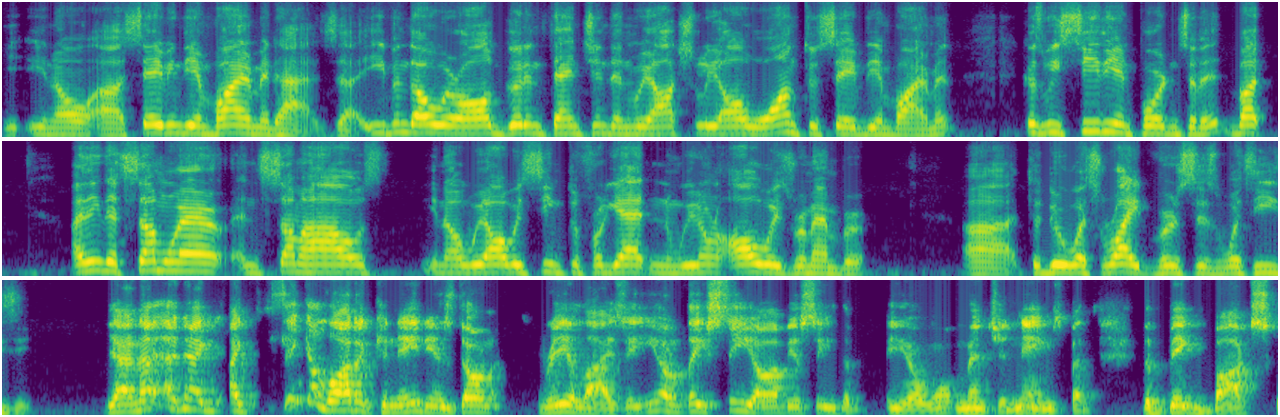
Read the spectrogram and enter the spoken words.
you know uh, saving the environment has. Uh, even though we're all good intentioned and we actually all want to save the environment because we see the importance of it, but I think that somewhere and somehow you know we always seem to forget and we don't always remember uh, to do what's right versus what's easy. Yeah, and I, and I, I think a lot of Canadians don't realize it. You know, they see obviously the you know won't mention names, but the big box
